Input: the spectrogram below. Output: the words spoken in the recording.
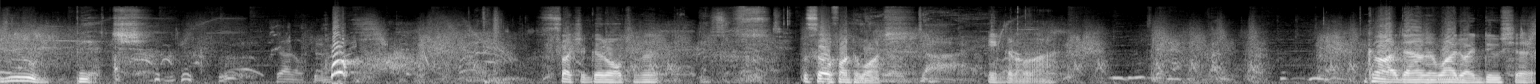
You bitch. Such a good ultimate. It's so fun to watch. Ain't gonna lie. God damn it, why do I do shit?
